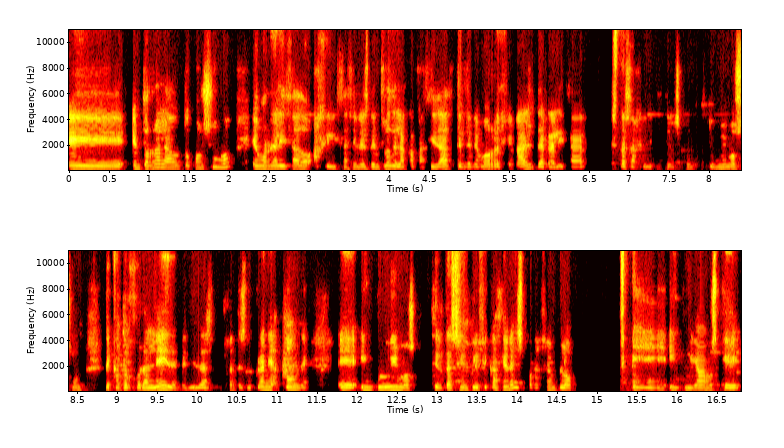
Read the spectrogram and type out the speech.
Eh, en torno al autoconsumo hemos realizado agilizaciones dentro de la capacidad que tenemos regional de realizar estas agilizaciones. Tuvimos un decreto foral ley de medidas urgentes de Ucrania donde eh, incluimos ciertas simplificaciones, por ejemplo, eh, incluíamos que,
